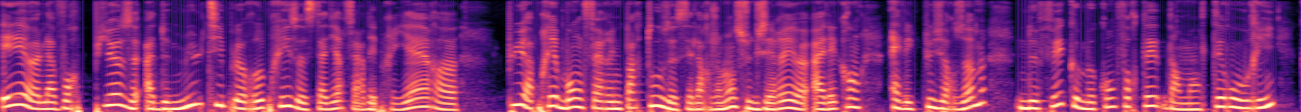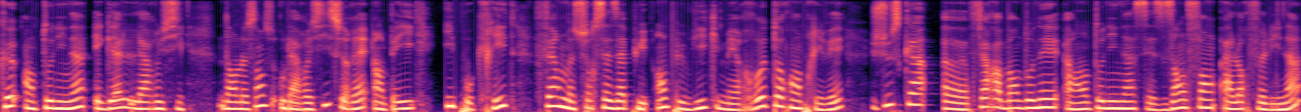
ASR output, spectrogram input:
et euh, la voir pieuse à de multiples reprises, c'est-à-dire faire des prières, puis après, bon, faire une partouze, c'est largement suggéré euh, à l'écran avec plusieurs hommes, ne fait que me conforter dans ma théorie que Antonina égale la Russie, dans le sens où la Russie serait un pays hypocrite, ferme sur ses appuis en public, mais retort en privé, jusqu'à euh, faire abandonner à Antonina ses enfants à l'orphelinat.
